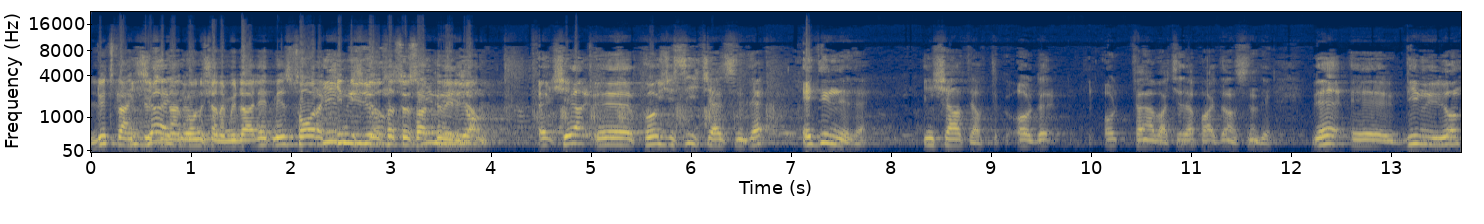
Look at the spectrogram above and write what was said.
Lütfen kürsüden konuşana müdahale etmeyin. Sonra kim milyon- istiyorsa söz hakkı vereceğim. e, şey, e, projesi içerisinde Edirne'de inşaat yaptık. Orada or, Fenerbahçe'de faydalansın diye. Ve e, 1 milyon e,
